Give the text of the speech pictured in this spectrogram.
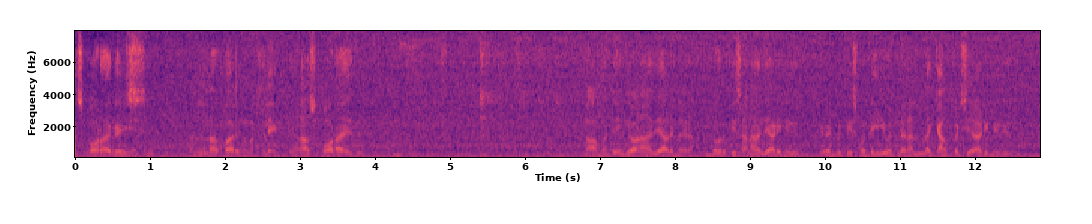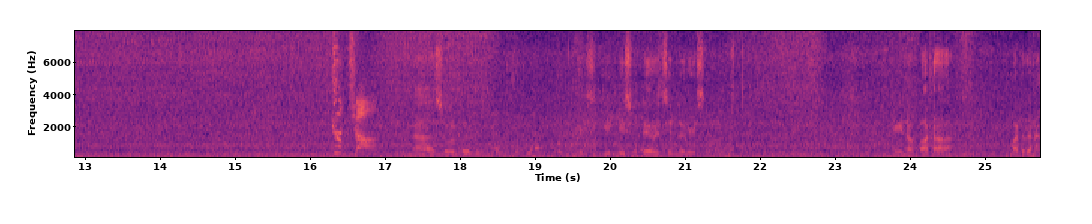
இதெல்லாம் ஸ்கோடா கைஸ் நல்லா பாருங்க மக்களே. இதெல்லாம் ஸ்கோடா இது. நான் மட்டும் எங்கேயோ அனாதையாக ஆடினுக்கிறேன் இன்னொரு பீஸ் அனாதையாக ஆடி நிற்குது ரெண்டு பீஸ் மட்டும் ஈவெண்ட்டில் நல்லா கேம்ப் அடிச்சு ஆடி நிற்குது குட் ஜாப் நான் சொல்கிறது கில்லி சுட்டே வச்சிடல கைஸ் என்ன பாட்டா? பாட்டு தானே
